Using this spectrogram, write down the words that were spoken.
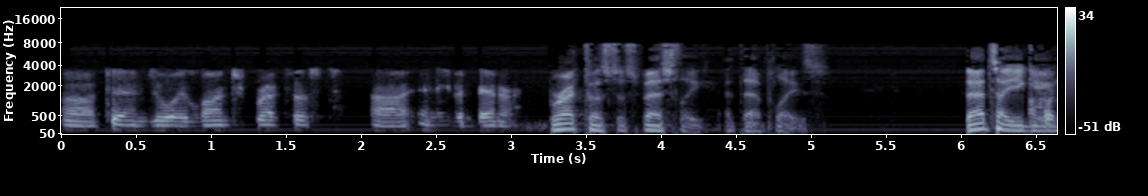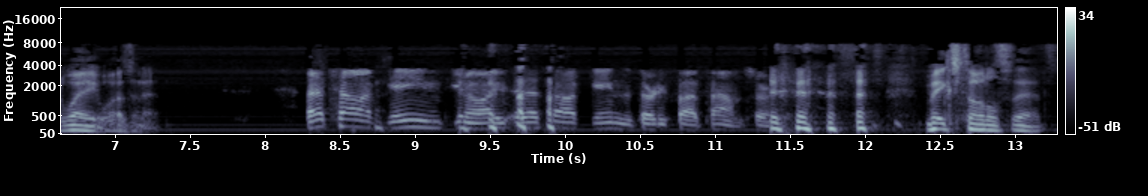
uh, to enjoy lunch, breakfast, uh, and even dinner. Breakfast, especially at that place. That's how you gained Oh. weight, wasn't it? That's how I've gained. You know, I, that's how I've gained the 35 pounds, sir. Makes total sense.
